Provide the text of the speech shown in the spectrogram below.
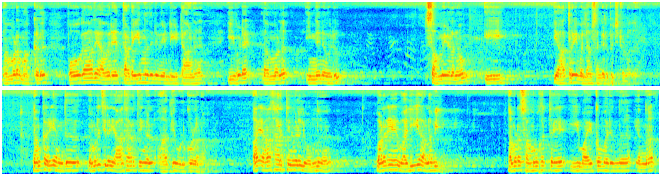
നമ്മുടെ മക്കൾ പോകാതെ അവരെ തടയുന്നതിന് വേണ്ടിയിട്ടാണ് ഇവിടെ നമ്മൾ ഇങ്ങനെ ഒരു സമ്മേളനവും ഈ യാത്രയുമെല്ലാം സംഘടിപ്പിച്ചിട്ടുള്ളത്. നമുക്കറിയാം ഇത് നമ്മൾ ചില യാഥാർത്ഥ്യങ്ങൾ ആദ്യം ഉൾക്കൊള്ളണം. ആ യാഥാർത്ഥ്യങ്ങളിൽ ഒന്ന് വളരെ വലിയ അളവിൽ നമ്മുടെ സമൂഹത്തെ ഈ മയക്കം വരുന്ന എന്ന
